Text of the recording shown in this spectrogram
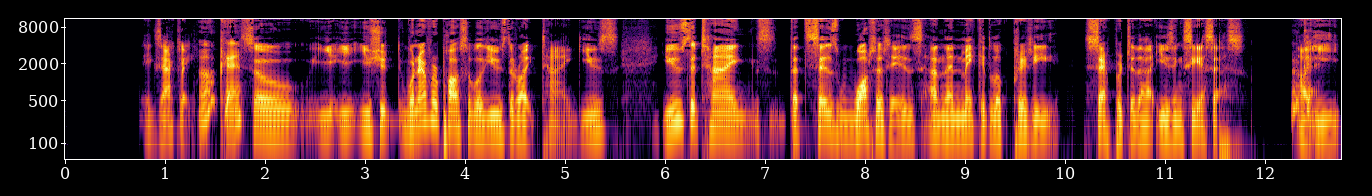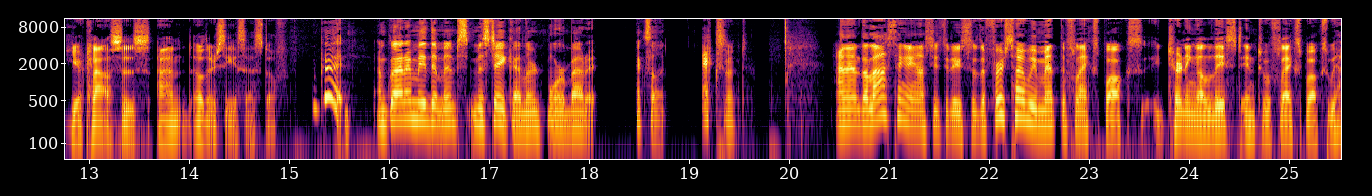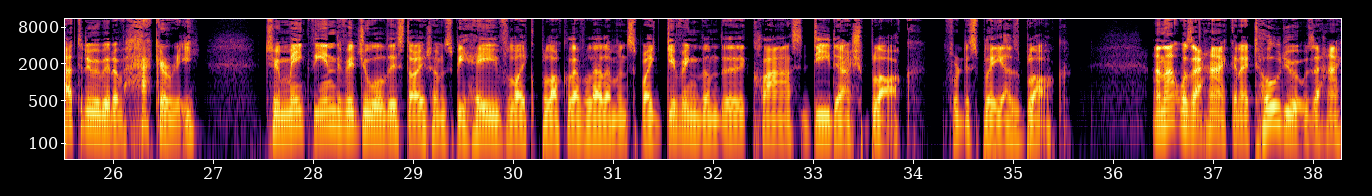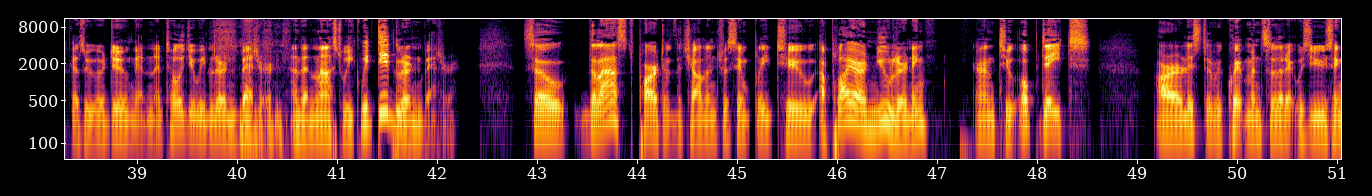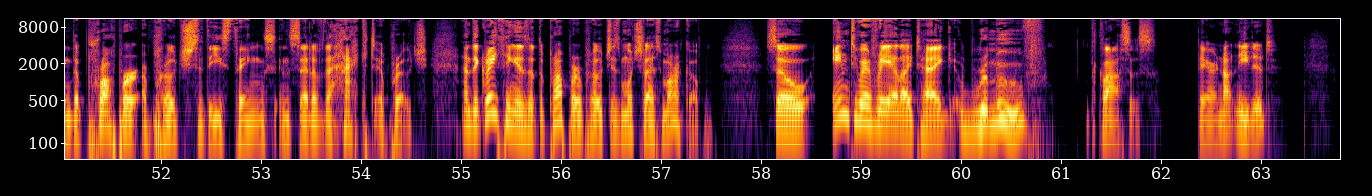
Exactly. Okay. So you, you should, whenever possible, use the right tag. Use use the tags that says what it is, and then make it look pretty separate to that using CSS, Okay. i.e., your classes and other CSS stuff. Good. I'm glad I made that mis- mistake. I learned more about it. Excellent. Excellent. And then the last thing I asked you to do so, the first time we met the Flexbox, turning a list into a Flexbox, we had to do a bit of hackery to make the individual list items behave like block level elements by giving them the class d block for display as block. And that was a hack, and I told you it was a hack as we were doing it, and I told you we'd learn better. and then last week we did learn better. So the last part of the challenge was simply to apply our new learning and to update our list of equipment so that it was using the proper approach to these things instead of the hacked approach. And the great thing is that the proper approach is much less markup. So into every li tag, remove the classes. They are not needed.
